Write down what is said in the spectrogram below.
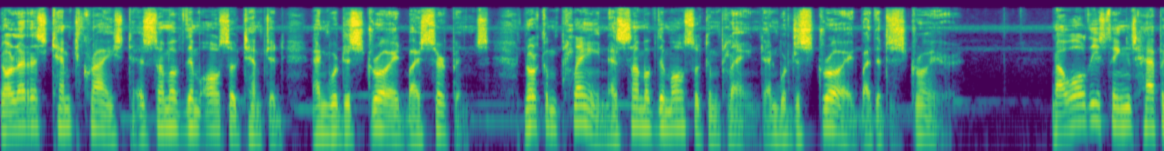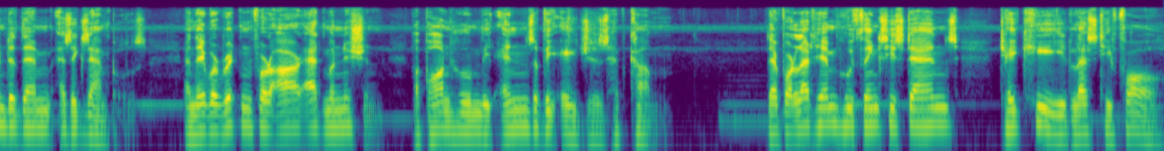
Nor let us tempt Christ, as some of them also tempted, and were destroyed by serpents. Nor complain, as some of them also complained, and were destroyed by the destroyer. Now all these things happened to them as examples, and they were written for our admonition, upon whom the ends of the ages have come. Therefore let him who thinks he stands take heed lest he fall.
